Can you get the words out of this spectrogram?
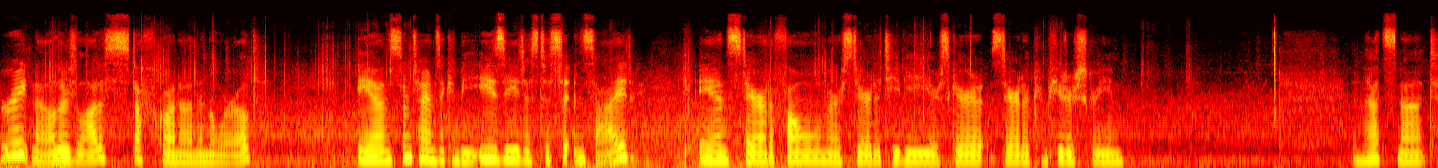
right now there's a lot of stuff going on in the world and sometimes it can be easy just to sit inside and stare at a phone or stare at a TV or stare, stare at a computer screen. And that's not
